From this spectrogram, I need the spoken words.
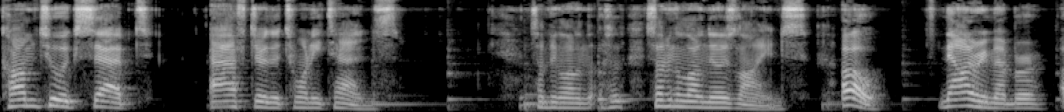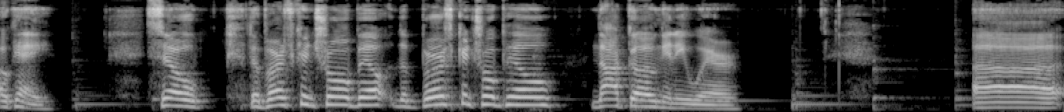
come to accept after the 2010s. Something along the, something along those lines. Oh, now I remember. Okay. So, the birth control bill, the birth control pill not going anywhere. Uh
